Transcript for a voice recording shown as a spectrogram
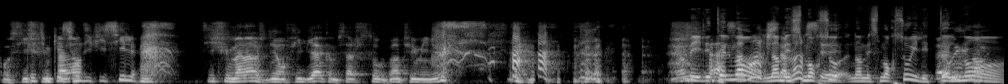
Bon, si je C'est une question malin- difficile. Si je suis malin, je dis amphibia, comme ça je sauve 28 minutes. Non, mais il est Ça tellement. marche, non, ça mais ce morceau, non, mais ce morceau, il est Bah oui, tellement. non,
